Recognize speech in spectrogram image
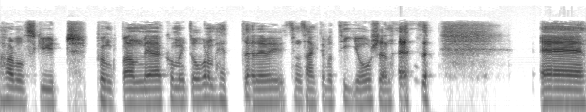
halvobskyrt punkband, men jag kommer inte ihåg vad de hette. Det, som sagt, det var tio år sedan. eh,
